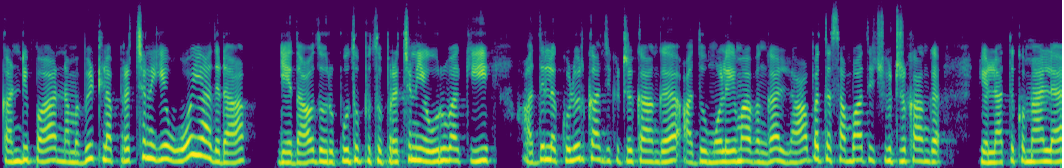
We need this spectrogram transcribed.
கண்டிப்பாக நம்ம வீட்டில் பிரச்சனையே ஓயாதுடா. ஏதாவது ஒரு புது புது பிரச்சனையை உருவாக்கி அதில் குளிர் காஞ்சிக்கிட்டு இருக்காங்க. அது மூலயமா அவங்க லாபத்தை சம்பாதிச்சுக்கிட்டு இருக்காங்க. எல்லாத்துக்கும் மேலே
